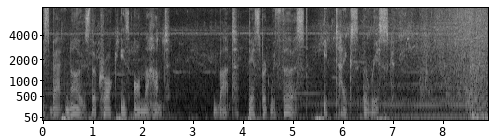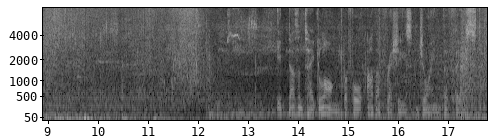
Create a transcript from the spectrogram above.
This bat knows the croc is on the hunt. But, desperate with thirst, it takes the risk. It doesn't take long before other freshies join the feast.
